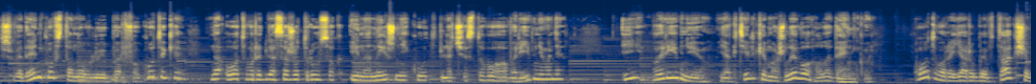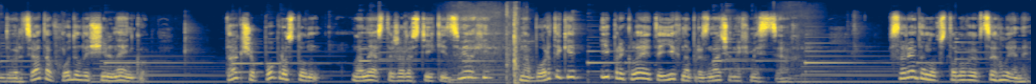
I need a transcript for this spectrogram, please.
Швиденько встановлюю перфокутики на отвори для сажотрусок і на нижній кут для чистового вирівнювання. І вирівнюю, як тільки можливо, гладенько. Отвори я робив так, щоб дверцята входили щільненько, так, щоб попросту нанести жаростійкі цвяхи на бортики і приклеїти їх на призначених місцях. Всередину встановив цеглини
